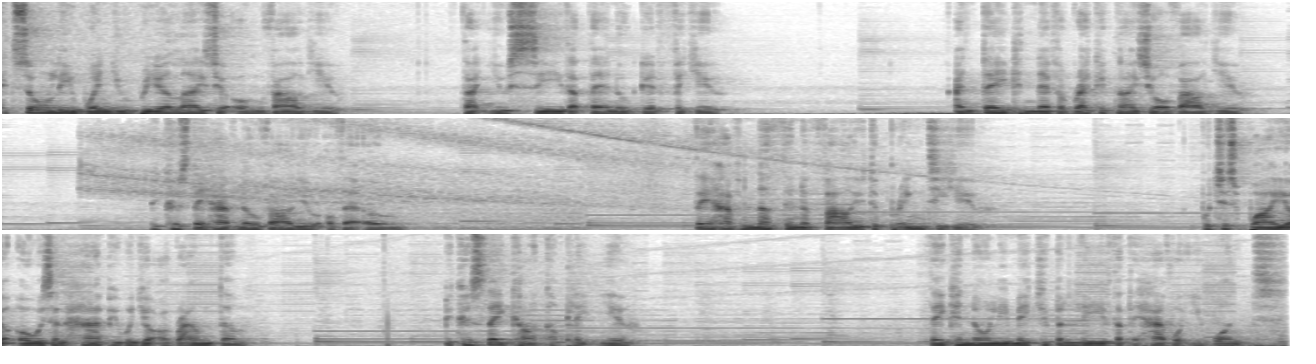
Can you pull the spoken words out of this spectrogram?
It's only when you realize your own value that you see that they're no good for you. And they can never recognize your value because they have no value of their own. They have nothing of value to bring to you, which is why you're always unhappy when you're around them because they can't complete you. They can only make you believe that they have what you want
